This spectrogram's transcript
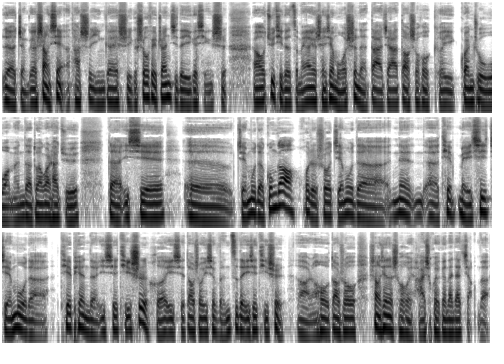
呃整个上线，它是应该是一个收费专辑的一个形式，然后具体的怎么样一个呈现模式呢？大家到时候可以关注我们的东亚观察局的一些。呃，节目的公告，或者说节目的那呃贴每期节目的贴片的一些提示和一些到时候一些文字的一些提示啊，然后到时候上线的时候还是会跟大家讲的。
